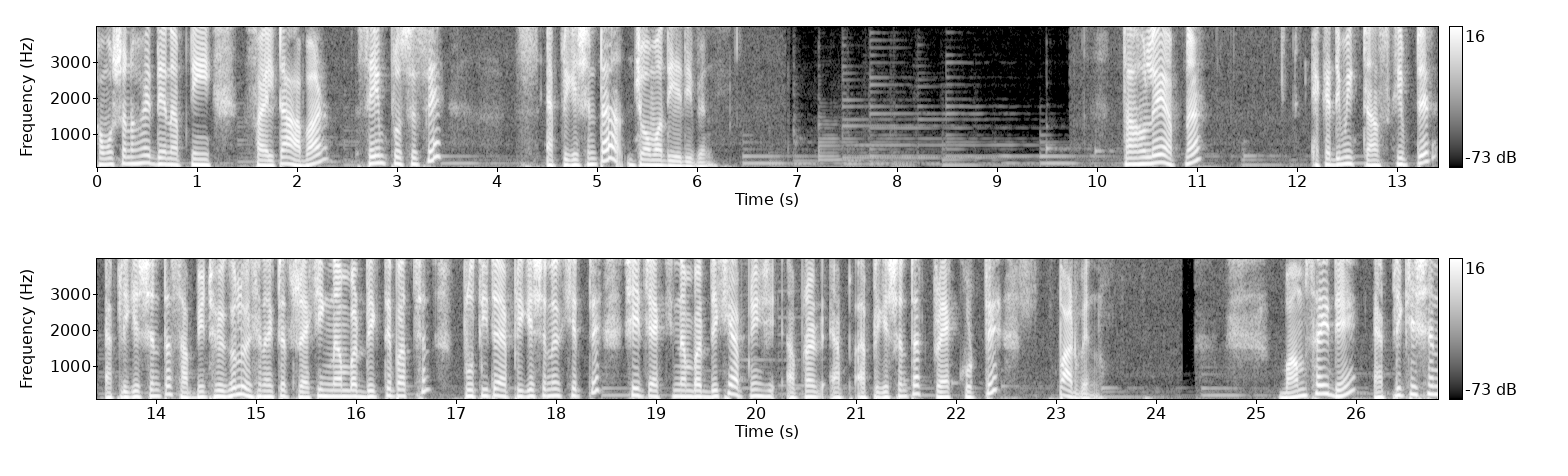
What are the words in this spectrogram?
সমস্যা না হয়। দেন আপনি ফাইলটা আবার সেম প্রসেসে অ্যাপ্লিকেশনটা জমা দিয়ে দিবেন। তাহলে আপনার একাডেমিক ট্রান্সক্রিপ্টের অ্যাপ্লিকেশনটা সাবমিট হয়ে গেল। এখানে একটা ট্র্যাকিং নাম্বার দেখতে পাচ্ছেন। প্রতিটা অ্যাপ্লিকেশনের ক্ষেত্রে সেই ট্র্যাকিং নাম্বার দেখে আপনি আপনার অ্যাপ্লিকেশনটা ট্র্যাক করতে পারবেন। বাম সাইডে অ্যাপ্লিকেশন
